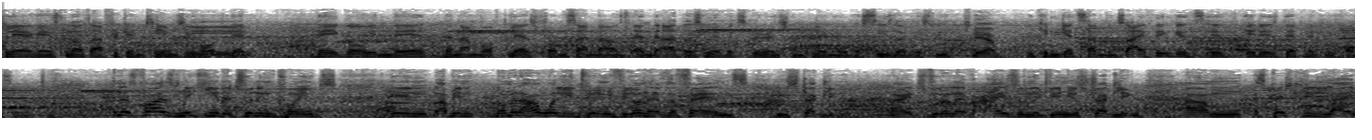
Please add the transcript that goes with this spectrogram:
playing against North African teams, you hope that they go in there, the number of players from Sundowns and the others who have experience from playing overseas, obviously, Yeah. we can get something. So I think it's, it, it is definitely possible. And as far as making it a turning point in, I mean, no matter how well you're doing, if you don't have the fans, you're struggling, right? If you don't have eyes on the game, you're struggling, um, especially live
